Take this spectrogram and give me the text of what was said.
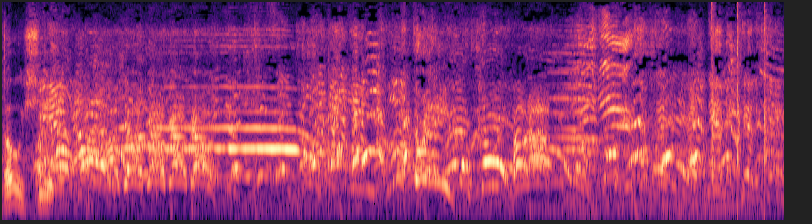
Oh shit. Go, go, go, go, go. Three. Hold up. Damn it, Kelly King.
